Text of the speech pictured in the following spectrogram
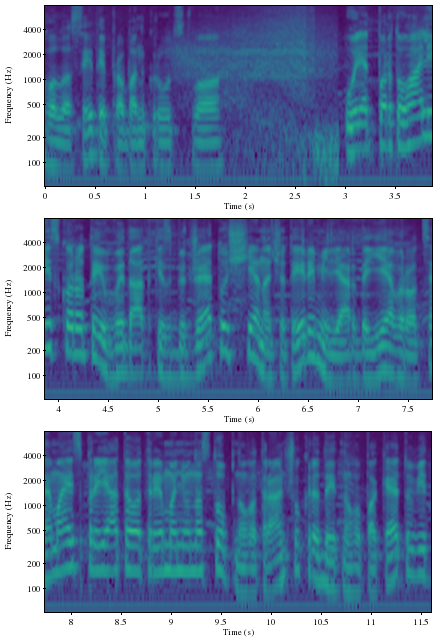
оголосити про банкрутство. Уряд Португалії скоротив видатки з бюджету ще на 4 мільярди євро. Це має сприяти отриманню наступного траншу кредитного пакету від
